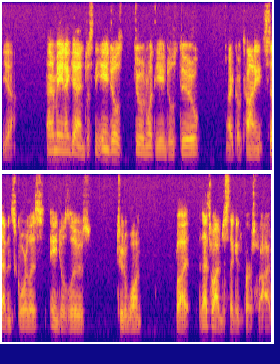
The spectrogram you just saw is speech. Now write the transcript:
Yeah. And I mean again, just the Angels doing what the Angels do. Like Ohtani, seven scoreless, Angels lose two to one. But that's why I'm just thinking first five.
